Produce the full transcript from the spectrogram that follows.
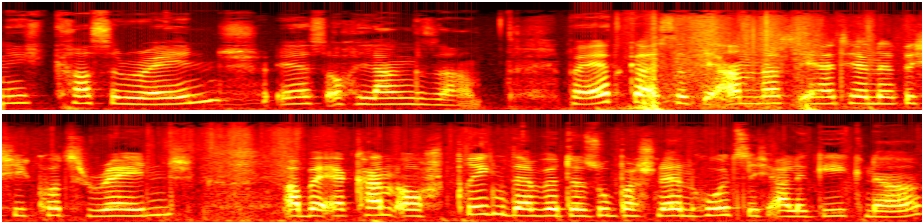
nicht krasse Range. Er ist auch langsam. Bei Edgar ist das ja anders. Er hat ja eine richtig kurze Range, aber er kann auch springen, dann wird er super schnell und holt sich alle Gegner.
